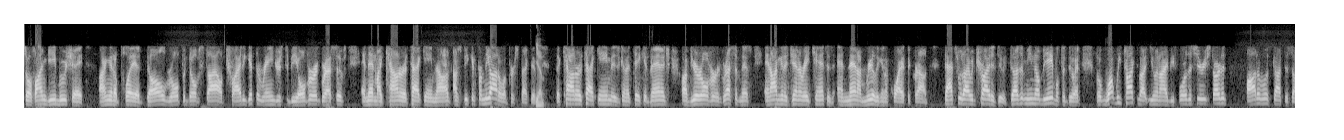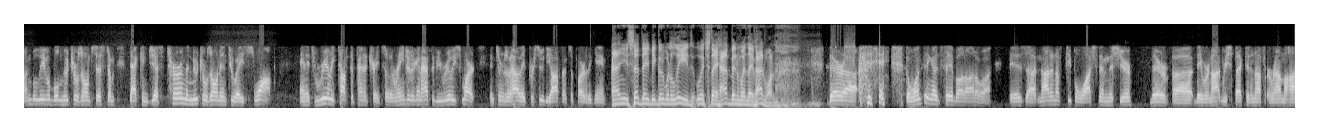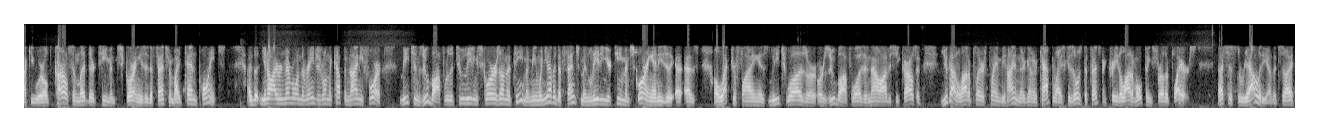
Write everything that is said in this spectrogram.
So if I'm Guy Boucher, I'm going to play a dull rope a dope style, try to get the Rangers to be over aggressive, and then my counterattack game. Now, I'm- I'm speaking from the Ottawa perspective. Yep. The counterattack game is going to take advantage of your over aggressiveness, and I'm going to generate chances, and then I'm really going to quiet the crowd. That's what I would try to do. It doesn't mean they'll be able to do it, but what we talked about, you and I, before the series started, Ottawa's got this unbelievable neutral zone system that can just turn the neutral zone into a swamp and it's really tough to penetrate. So the Rangers are going to have to be really smart in terms of how they pursue the offensive part of the game. And you said they'd be good with a lead, which they have been when they've had one. They're uh, the one thing I'd say about Ottawa is uh, not enough people watch them this year. They're uh, they were not respected enough around the hockey world. Karlsson led their team in scoring. He's a defenseman by ten points. Uh, you know, I remember when the Rangers won the Cup in '94. Leetch and Zubov were the two leading scorers on the team. I mean, when you have a defenseman leading your team in scoring, and he's uh, as electrifying as Leetch was or, or Zubov was, and now obviously Karlsson, you got a lot of players playing behind him that are going to capitalize because those defensemen create a lot of openings for other players. That's just the reality of it. So I,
